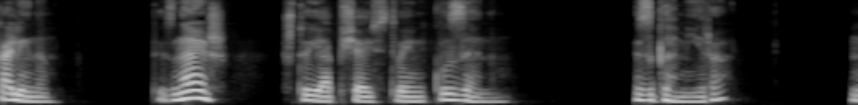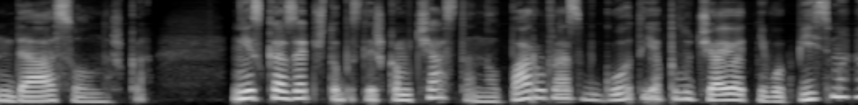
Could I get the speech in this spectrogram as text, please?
Калина, ты знаешь, что я общаюсь с твоим кузеном? С Гамира? Да, солнышко. Не сказать, чтобы слишком часто, но пару раз в год я получаю от него письма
